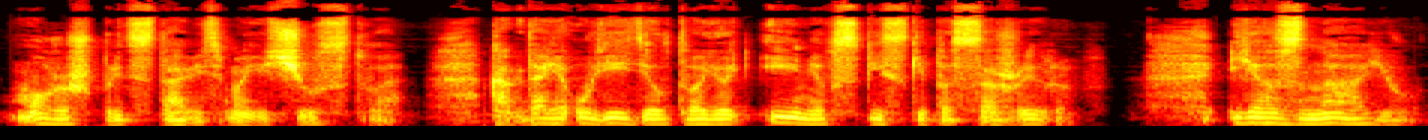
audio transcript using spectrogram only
Можешь представить мои чувства, когда я увидел твое имя в списке пассажиров. Я знаю,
